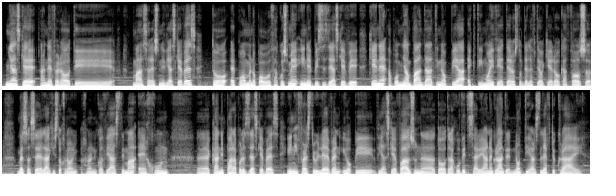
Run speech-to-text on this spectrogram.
Μιας και ανέφερα ότι μας αρέσουν οι διασκευές Το επόμενο που θα ακούσουμε είναι επίσης διασκευή και είναι από μια μπάντα την οποία εκτιμώ ιδιαίτερο τον τελευταίο καιρό καθώς μέσα σε ελάχιστο χρονικό διάστημα έχουν ε, κάνει πάρα πολλές διασκευές. Είναι οι First to Eleven οι οποίοι διασκευάζουν ε, το τραγούδι της Ariana Grande No Tears Left to Cry.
